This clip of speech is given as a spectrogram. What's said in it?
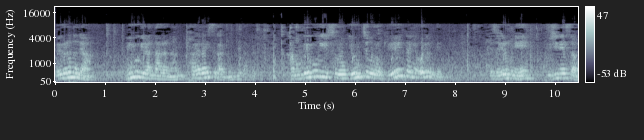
왜 그러느냐? 미국이란 나라는 파라다이스가 아닙니다. 강대국일수록 영적으로 굉장히 어려운 데입니다. 그래서 여러분이 부진해서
